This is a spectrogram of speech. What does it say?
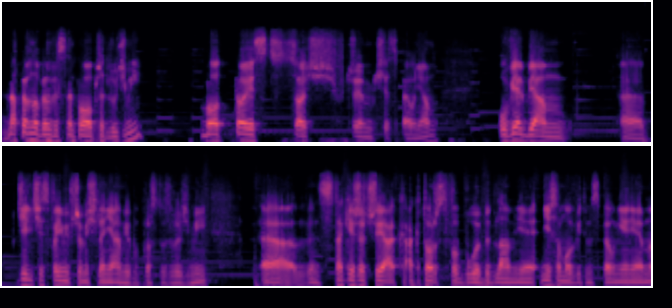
na pewno bym występował przed ludźmi, bo to jest coś, w czym się spełniam. Uwielbiam e, dzielić się swoimi przemyśleniami po prostu z ludźmi, e, więc takie rzeczy jak aktorstwo byłyby dla mnie niesamowitym spełnieniem,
